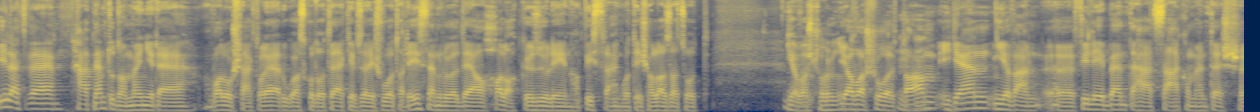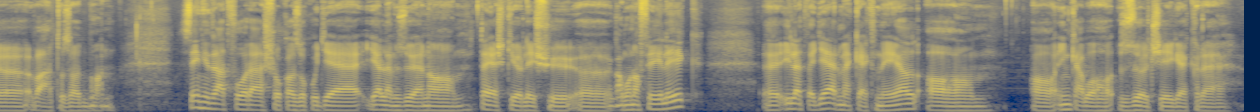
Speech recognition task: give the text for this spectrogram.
illetve hát nem tudom mennyire a valóságtól elrugaszkodott elképzelés volt a részemről, de a halak közül én a pisztrángot és a lazacot Javasolod. javasoltam, uh-huh. igen, nyilván filében, tehát szálkamentes változatban. Szénhidrátforrások azok ugye jellemzően a teljes kiörlésű gabonafélék, illetve gyermekeknél a, a, inkább a zöldségekre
